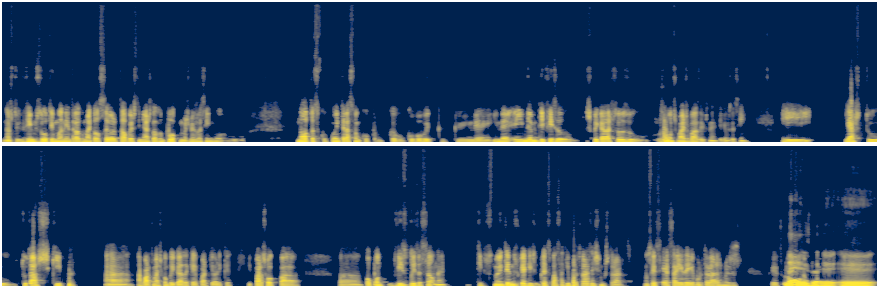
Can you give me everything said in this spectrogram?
nós vimos o último ano a entrada do Michael Saylor, talvez tenha ajudado um pouco, mas mesmo assim nota-se com, a interação com, o público que, que ainda, é, ainda, é, ainda, é muito difícil explicar às pessoas os pontos mais básicos, né? digamos assim. E, e acho que tu, tu dás skip à, à parte mais complicada, que é a parte teórica, e paras logo para, para, para o ponto de visualização, né? Tipo, se não entendes o que é que, o que, é que se passa aqui por trás, deixa-me mostrar-te. Não sei se é essa a ideia por trás, mas. É, é, é,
